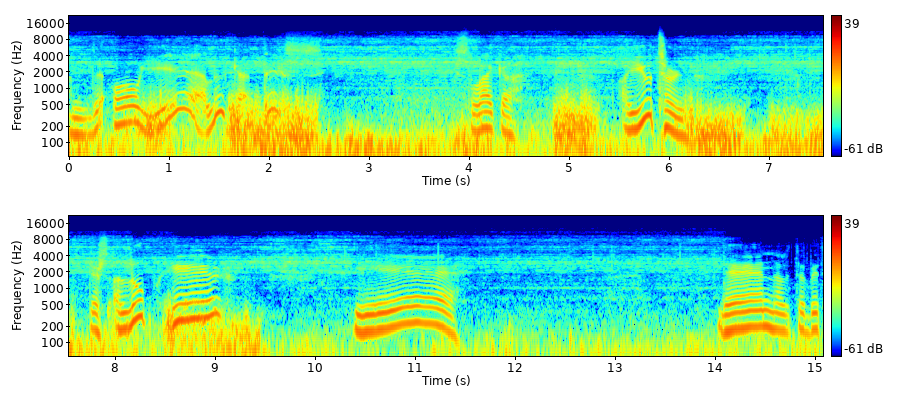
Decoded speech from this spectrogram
And oh yeah, look at this. It's like a a U-turn. There's a loop here. Yeah. Then a little bit.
